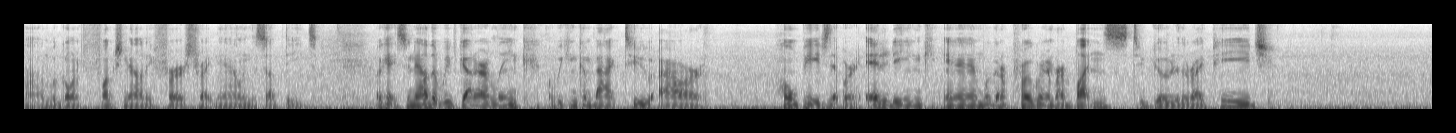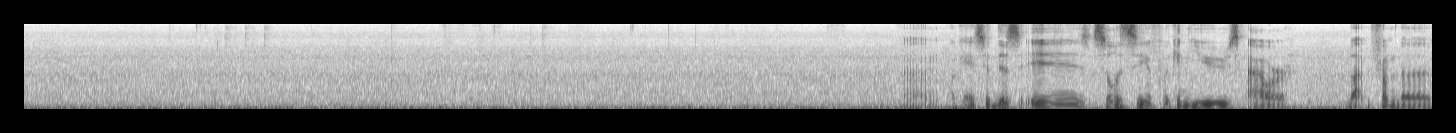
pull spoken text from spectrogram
um, we're going for functionality first right now in this update. Okay, so now that we've got our link, we can come back to our homepage that we're editing and we're going to program our buttons to go to the right page. Um, okay, so this is, so let's see if we can use our button from the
